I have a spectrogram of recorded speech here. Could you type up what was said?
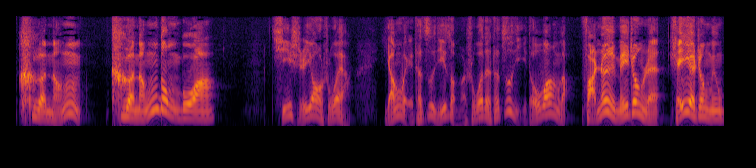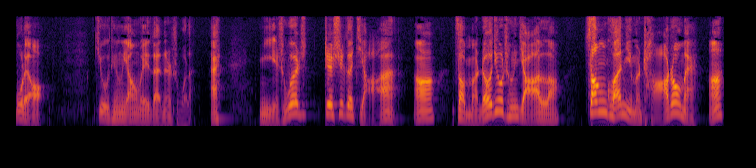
可能，可能懂不啊？其实要说呀。”杨伟他自己怎么说的？他自己都忘了，反正也没证人，谁也证明不了。就听杨伟在那说了：“，你说这是个假案啊？怎么着就成假案了？赃款你们查着没？啊，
